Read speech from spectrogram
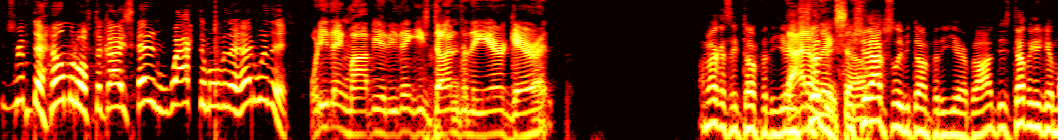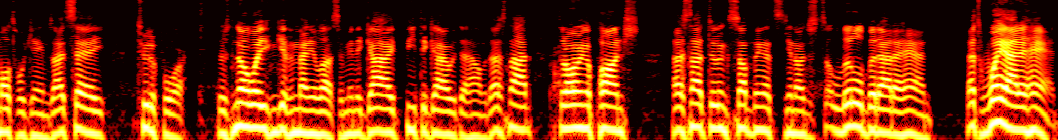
He ripped the helmet off the guy's head and whacked him over the head with it. What do you think, Mafia? Do you think he's done for the year, Garrett? I'm not gonna say done for the year. Yeah, he I should don't be. think so. He should absolutely be done for the year. But I, he's definitely gonna get multiple games. I'd say two to four. There's no way you can give him any less. I mean, the guy beat the guy with the helmet. That's not throwing a punch. That's not doing something that's you know just a little bit out of hand. That's way out of hand.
